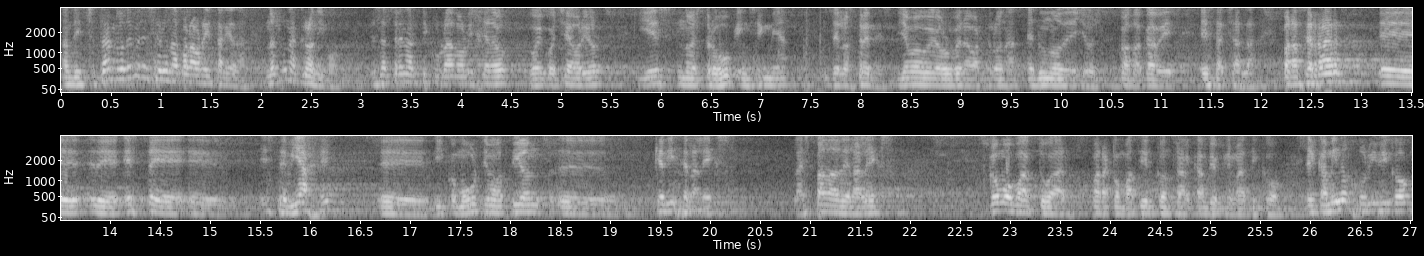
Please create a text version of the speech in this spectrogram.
Han dicho, talgo debe de ser una palabra italiana. No es un acrónimo, es el tren articulado ligero Goicoechea Oriol y es nuestro buque insignia de los trenes. Yo me voy a volver a Barcelona en uno de ellos cuando acabe esta charla. Para cerrar eh, este, eh, este viaje, eh, y como última opción, eh, ¿qué dice la Lex? La espada de la Lex. ¿Cómo va a actuar para combatir contra el cambio climático? El camino jurídico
